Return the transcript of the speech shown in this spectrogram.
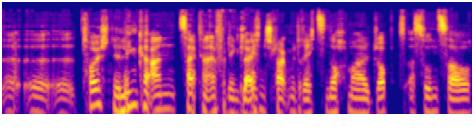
äh, äh, täuscht eine Linke an, zeigt dann einfach den gleichen Schlag mit rechts nochmal, droppt Asunsau.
